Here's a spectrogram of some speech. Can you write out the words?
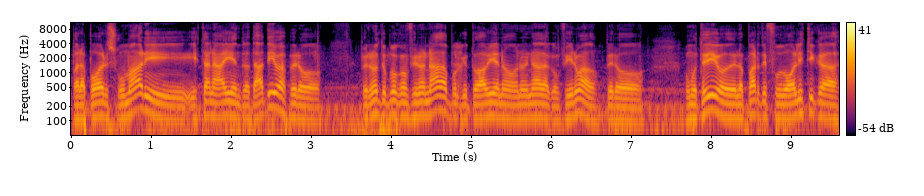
para poder sumar y, están ahí en tratativas, pero, pero no te puedo confirmar nada porque todavía no, no hay nada confirmado. Pero como te digo, de la parte futbolística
